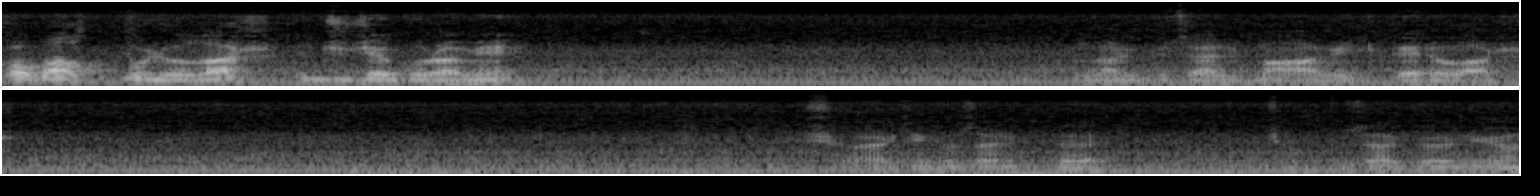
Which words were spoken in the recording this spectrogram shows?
Kobalt blue'lar, cüce gurami. Bunlar güzel mavilikleri var. Şu erkek özellikle çok güzel görünüyor.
